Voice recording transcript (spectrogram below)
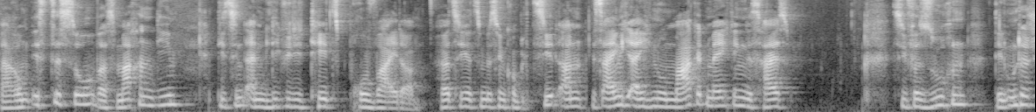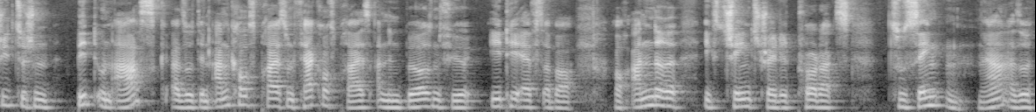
Warum ist es so? Was machen die? Die sind ein Liquiditätsprovider. Hört sich jetzt ein bisschen kompliziert an, ist eigentlich eigentlich nur Market Making, das heißt, Sie versuchen den Unterschied zwischen Bid und Ask, also den Ankaufspreis und Verkaufspreis an den Börsen für ETFs, aber auch andere Exchange Traded Products zu senken. Ja, also in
